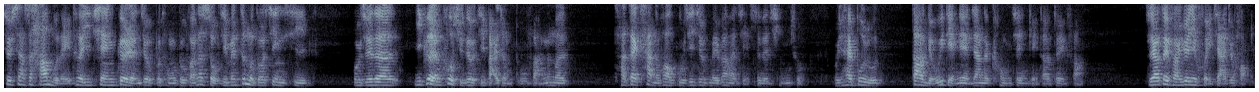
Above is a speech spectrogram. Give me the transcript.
就像是哈姆雷特一千个人就有不同的读法，那手机里面这么多信息，我觉得一个人或许都有几百种读法，那么他再看的话，我估计就没办法解释的清楚。我觉得还不如倒留一点点这样的空间给到对方，只要对方愿意回家就好了。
